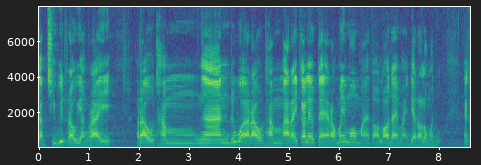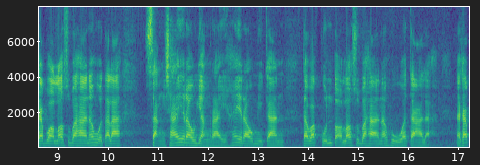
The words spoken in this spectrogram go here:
กับชีวิตเราอย่างไร เราทำงานหรือว่าเราทำอะไรก็แล้วแต่เราไม่มอบหมายต่ออัลลอฮ์ได้ไหมเดี๋ยวเราลงมาดู นะครับว่าอัลลอฮฺสุบฮานะฮูวตาลาสั่งใช้เราอย่างไร ให้เรามีการตะวักกุลต่ออัลลอฮฺสุบฮานะฮูวตาลานะครับ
